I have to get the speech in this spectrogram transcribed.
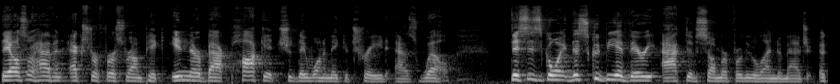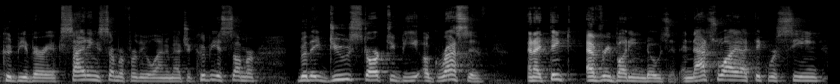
they also have an extra first round pick in their back pocket should they want to make a trade as well. This is going this could be a very active summer for the Orlando Magic. It could be a very exciting summer for the Orlando Magic. It could be a summer but they do start to be aggressive. And I think everybody knows it. And that's why I think we're seeing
